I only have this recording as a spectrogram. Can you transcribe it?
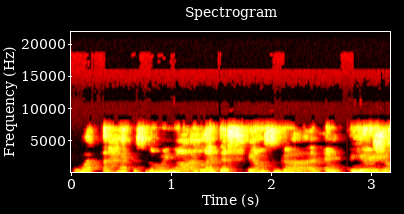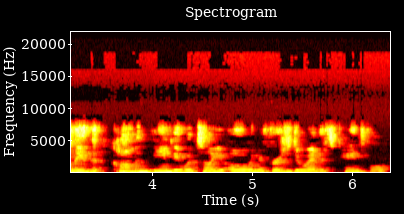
what the heck is going on? Like this feels good. And usually the common theme they would tell you, oh, when you first do it, it's painful.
